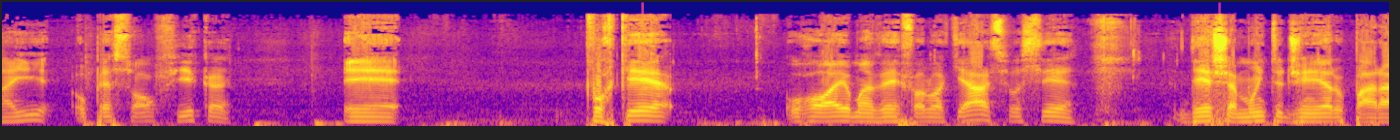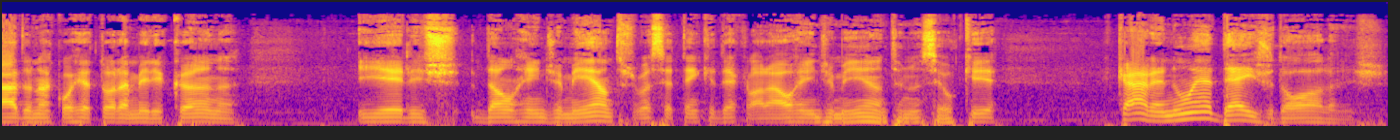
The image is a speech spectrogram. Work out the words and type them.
Aí o pessoal fica. É, porque o Roy uma vez falou aqui: ah, se você deixa muito dinheiro parado na corretora americana e eles dão rendimentos, você tem que declarar o rendimento, não sei o que. Cara, não é 10 dólares.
